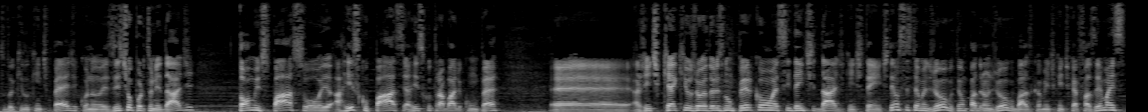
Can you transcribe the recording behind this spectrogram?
tudo aquilo que a gente pede. Quando existe oportunidade, toma o espaço, ou arrisca o passe, arrisca o trabalho com o pé. É, a gente quer que os jogadores não percam essa identidade que a gente tem. A gente tem um sistema de jogo, tem um padrão de jogo, basicamente, que a gente quer fazer, mas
